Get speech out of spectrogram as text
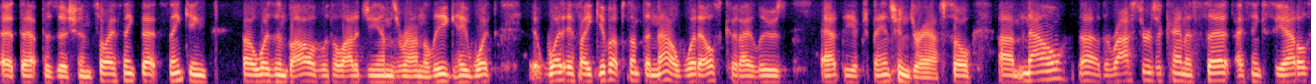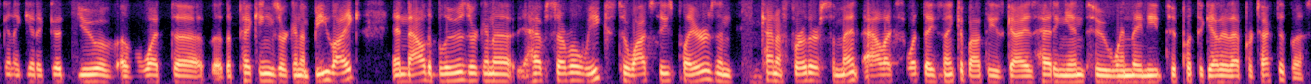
at that position. So I think that thinking uh, was involved with a lot of GMs around the league. Hey, what what if I give up something now? What else could I lose at the expansion draft? So um, now uh, the rosters are kind of set. I think Seattle's going to get a good view of, of what uh, the, the pickings are going to be like, and now the Blues are going to have several weeks to watch these players and kind of further cement, Alex, what they think about these guys heading into when they need to put together that protected list.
